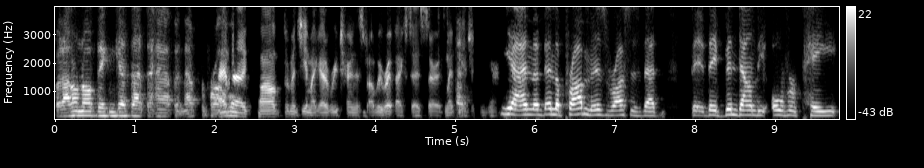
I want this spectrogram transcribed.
but I don't know if they can get that to happen. That's the problem. I have a call from a GM. I got to return this. I'll be right back, guys. Sorry, it might be here. Yeah, and the, and the problem is Russ is that they, they've been down the overpay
